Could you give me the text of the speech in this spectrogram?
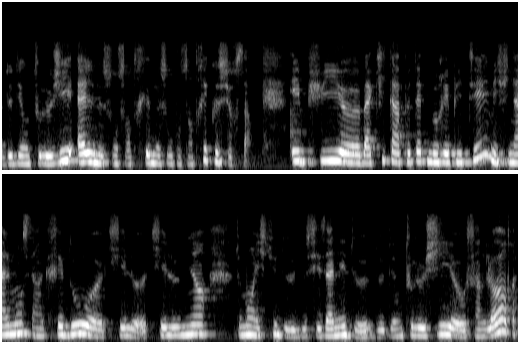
déontologie, elles ne sont, centrées, ne sont concentrées que sur ça. Et puis, bah, quitte à peut-être me répéter, mais finalement, c'est un credo qui, est le, qui est le mien, justement issu de, ces années de, déontologie au sein de l'ordre,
